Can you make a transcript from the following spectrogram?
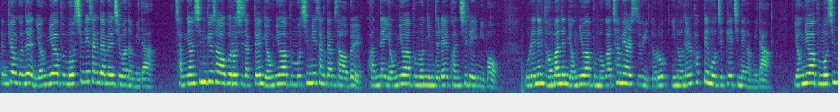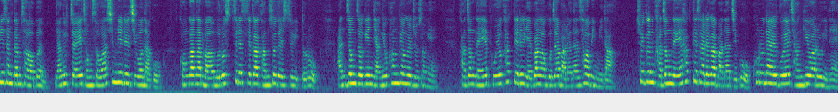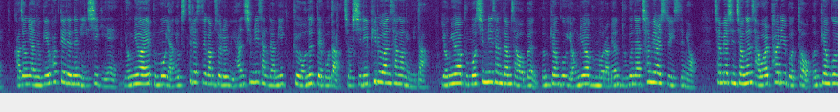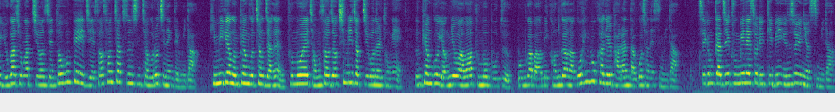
은평구는 영유아 부모 심리상담을 지원합니다. 작년 신규 사업으로 시작된 영유아 부모 심리상담 사업을 관내 영유아 부모님들의 관심에 힘입어 올해는 더 많은 영유아 부모가 참여할 수 있도록 인원을 확대 모집해 진행합니다. 영유아 부모 심리상담 사업은 양육자의 정서와 심리를 지원하고 건강한 마음으로 스트레스가 감소될 수 있도록 안정적인 양육 환경을 조성해 가정 내의 보육 학대를 예방하고자 마련한 사업입니다. 최근 가정 내의 학대 사례가 많아지고 코로나19의 장기화로 인해 가정 양육이 확대되는 이 시기에 영유아의 부모 양육 스트레스 감소를 위한 심리 상담이 그 어느 때보다 절실히 필요한 상황입니다. 영유아 부모 심리 상담 사업은 은평구 영유아 부모라면 누구나 참여할 수 있으며 참여 신청은 4월 8일부터 은평구 육아종합지원센터 홈페이지에서 선착순 신청으로 진행됩니다. 김미경 은평구청장은 부모의 정서적 심리적 지원을 통해 은평구 영유아와 부모 모두 몸과 마음이 건강하고 행복하길 바란다고 전했습니다. 지금까지 국민의 소리 TV 윤소윤이었습니다.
